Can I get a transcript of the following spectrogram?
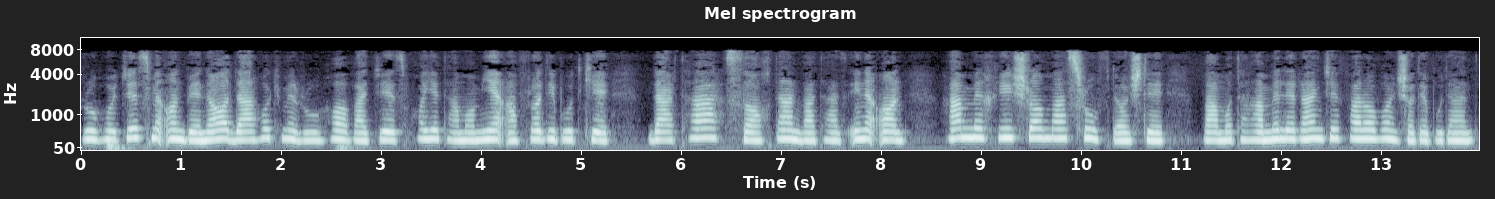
روح و جسم آن بنا در حکم روحها و جسمهای تمامی افرادی بود که در طرح ساختن و تزئین آن هم خیش را مصروف داشته و متحمل رنج فراوان شده بودند.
